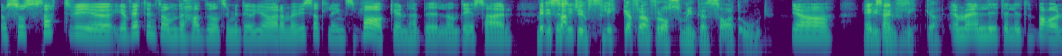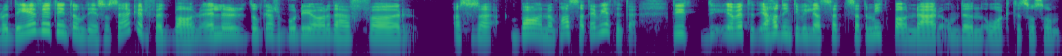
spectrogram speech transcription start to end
och så satt vi ju, jag vet inte om det hade någonting med det att göra, men vi satt längst bak i den här bilen, det är så här, Men det satt ju en flicka framför oss som inte ens sa ett ord. ja, En liten exakt. flicka. Ja, men en liten, litet barn. Och det vet jag inte om det är så säkert för ett barn. Eller de kanske borde göra det här för alltså, så här, barnanpassat. Jag vet inte. Det, det, jag, vet inte. jag hade inte velat sätta, sätta mitt barn där om den åkte så som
